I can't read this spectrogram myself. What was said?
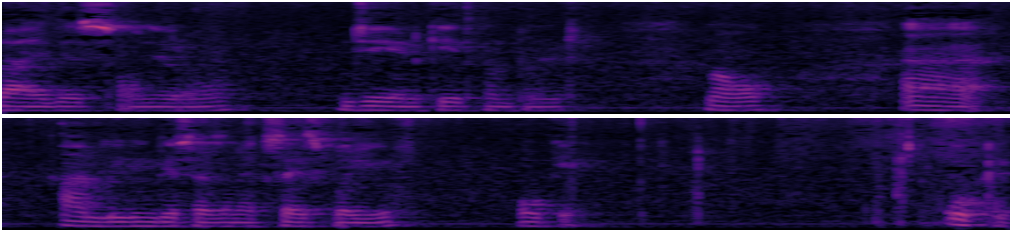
try this on your own j and kth component. Now uh, I'm leaving this as an exercise for you. Okay. Okay.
